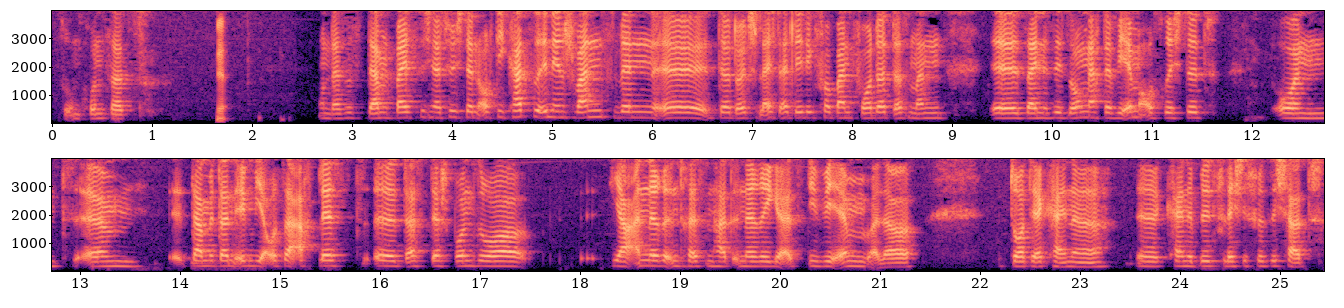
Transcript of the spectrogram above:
So im Grundsatz. Und das ist, damit beißt sich natürlich dann auch die Katze in den Schwanz, wenn äh, der Deutsche Leichtathletikverband fordert, dass man äh, seine Saison nach der WM ausrichtet und ähm, damit dann irgendwie außer Acht lässt, äh, dass der Sponsor ja andere Interessen hat in der Regel als die WM, weil er dort ja keine, äh, keine Bildfläche für sich hat.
